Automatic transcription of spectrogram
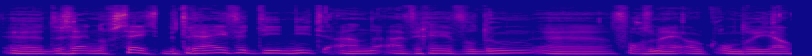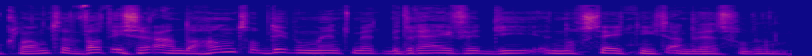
eh, er zijn nog steeds bedrijven die niet aan de AVG voldoen. eh, volgens mij ook onder jouw klanten. Wat is er aan de hand op dit moment met bedrijven die nog steeds niet aan de wet voldoen?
